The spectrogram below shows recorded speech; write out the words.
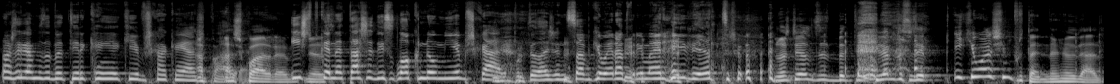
Nós tivemos a debater quem é que ia buscar quem à esquadra. À esquadra. Isto yes. porque a Natasha disse logo que não me ia buscar, porque toda a gente sabe que eu era a primeira aí dentro. Nós tivemos a debater, tivemos a fazer. E que eu acho importante, na realidade.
